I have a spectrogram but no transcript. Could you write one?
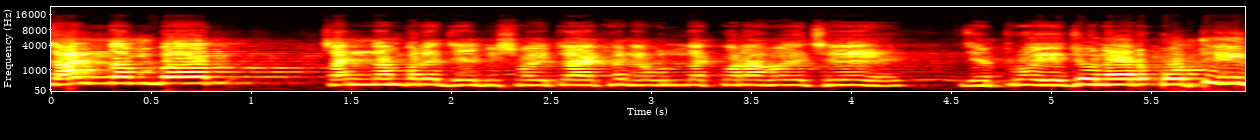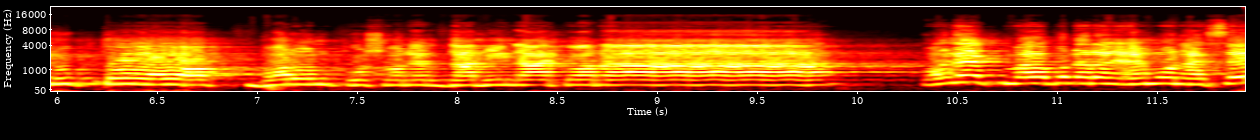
চার নম্বর, চার নম্বরে যে বিষয়টা এখানে উল্লেখ করা হয়েছে যে প্রয়োজনের অতিরিক্ত ভরণ পোষণের দাবি না করা। অনেক মা বোনেরা এমন আছে,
